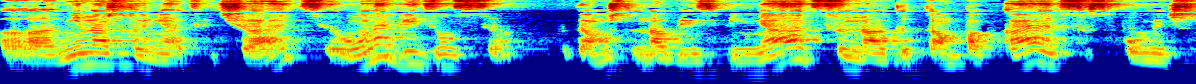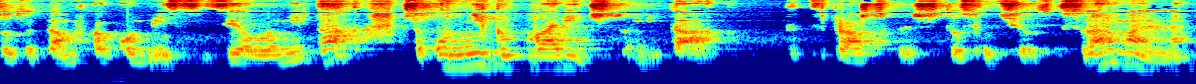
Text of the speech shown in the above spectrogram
Mm-hmm. Ни на что не отвечать. Он обиделся потому что надо извиняться, надо там покаяться, вспомнить, что ты там в каком месте сделала не так, что он не говорит, что не так. Ты спрашиваешь, что случилось, все нормально.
